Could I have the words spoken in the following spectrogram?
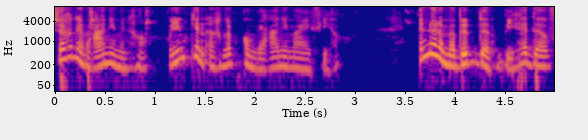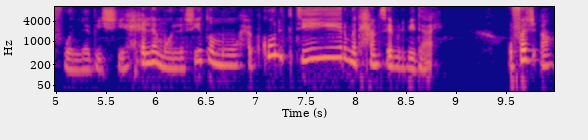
شغلة بعاني منها ويمكن أغلبكم بيعاني معي فيها. إنه لما ببدأ بهدف ولا بشي حلم ولا شي طموح بكون كتير متحمسة بالبداية. وفجأة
